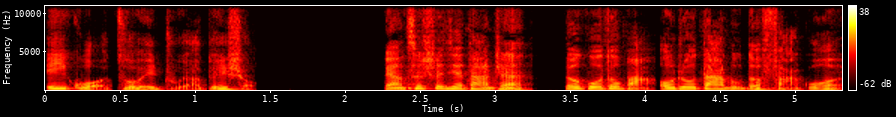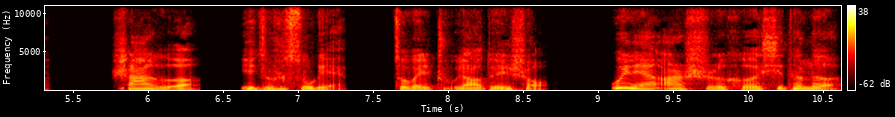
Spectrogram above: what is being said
A 国作为主要对手。两次世界大战，德国都把欧洲大陆的法国、沙俄，也就是苏联作为主要对手。威廉二世和希特勒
